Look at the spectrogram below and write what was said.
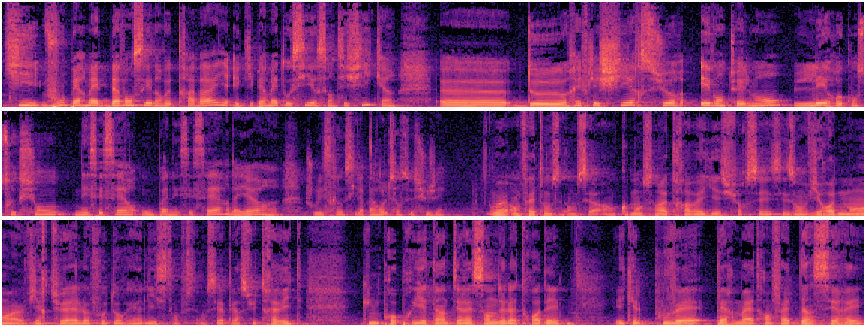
qui vous permettent d'avancer dans votre travail et qui permettent aussi aux scientifiques euh, de réfléchir sur éventuellement les reconstructions nécessaires ou pas nécessaires. D'ailleurs, je vous laisserai aussi la parole sur ce sujet. En fait, en commençant à travailler sur ces, environnements euh, virtuels, photoréalistes, on, s'est aperçu très vite qu'une propriété intéressante de la 3D et qu'elle pouvait permettre en fait d'insérer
